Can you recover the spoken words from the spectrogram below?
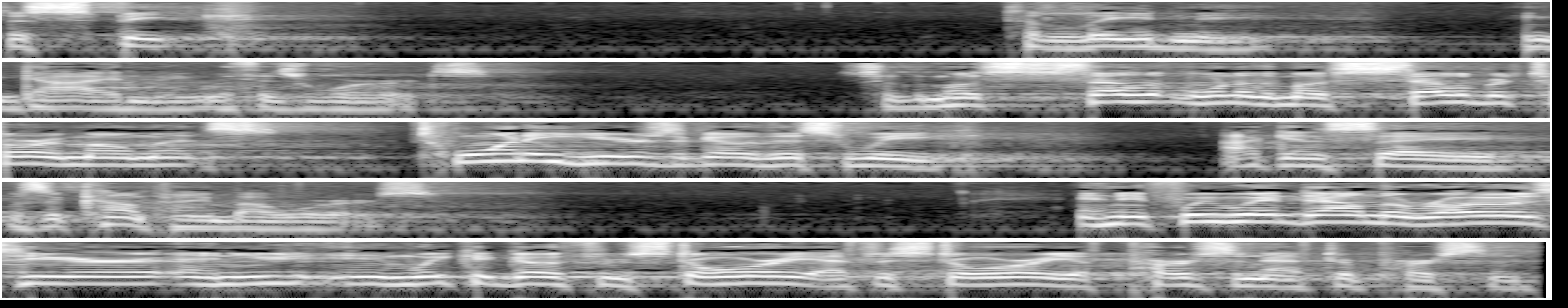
to speak, to lead me and guide me with his words. So, the most one of the most celebratory moments 20 years ago this week, I can say, was accompanied by words. And if we went down the rows here and, you, and we could go through story after story of person after person,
